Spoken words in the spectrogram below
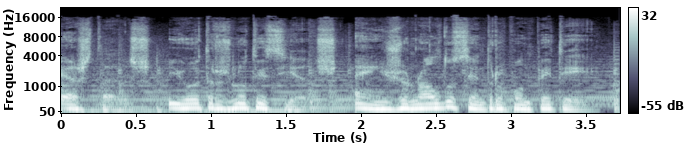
Estas e outras notícias em jornaldocentro.pt.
